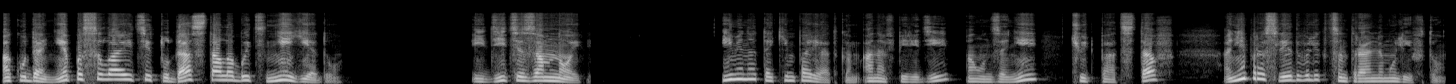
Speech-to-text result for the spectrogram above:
А куда не посылаете, туда стало быть не еду. Идите за мной. Именно таким порядком, она впереди, а он за ней, чуть подстав, они проследовали к центральному лифту.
